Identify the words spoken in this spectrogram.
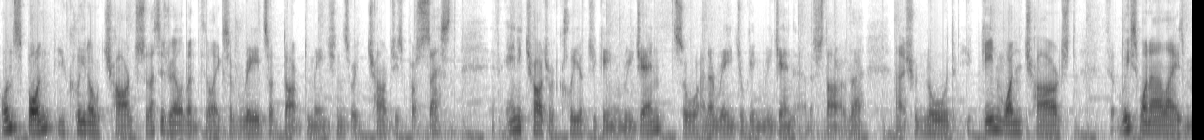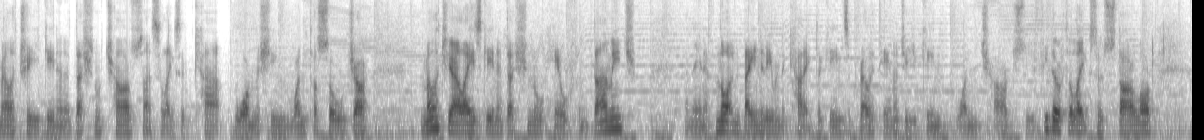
On spawn, you clear all charge, so this is relevant to the likes of raids or dark dimensions where charges persist. If any charge were cleared, you gain regen. So in a raid, you'll gain regen at the start of the actual node. You gain one charged. If at least one ally is military, you gain an additional charge. So that's the likes of Cap, War Machine, Winter Soldier. Military allies gain additional health and damage. And then if not in binary, when the character gains ability energy, you gain one charge. So you feed her with the likes of Star-Lord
